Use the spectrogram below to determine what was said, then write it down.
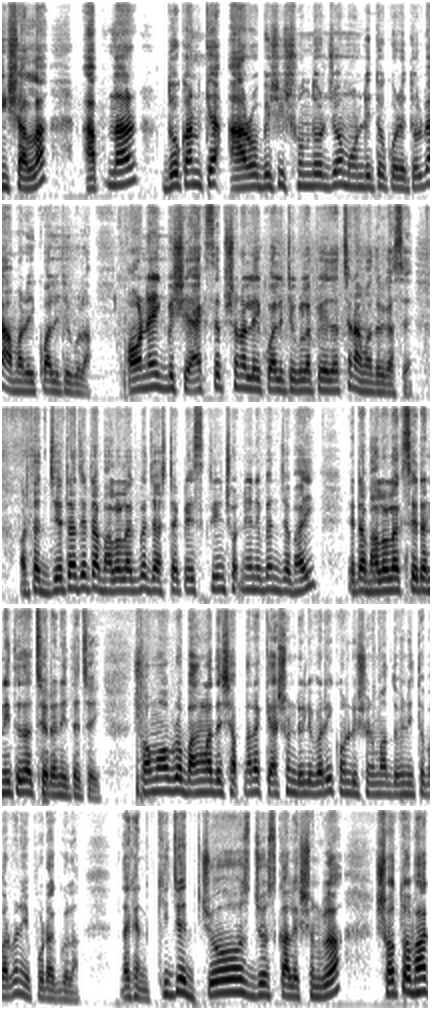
ইনশাল্লাহ আপনার দোকানকে আরও বেশি সৌন্দর্য মণ্ডিত করে তুলবে আমার এই কোয়ালিটিগুলো অনেক বেশি এক্সেপশনাল এই কোয়ালিটিগুলো পেয়ে যাচ্ছেন আমাদের কাছে। অর্থাৎ যেটা যেটা ভালো লাগবে জাস্ট একটা স্ক্রিনশট নিয়ে নেবেন যে, ভাই, এটা ভালো লাগছে, এটা নিতে যাচ্ছে, এটা নিতে চাই। সমগ্র বাংলাদেশে আপনারা ক্যাশ অন ডেলিভারি কন্ডিশনের মাধ্যমে নিতে পারবেন এই প্রোডাক্টগুলো দেখেন কি যে জোস জোস কালেকশনগুলো শতভাগ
